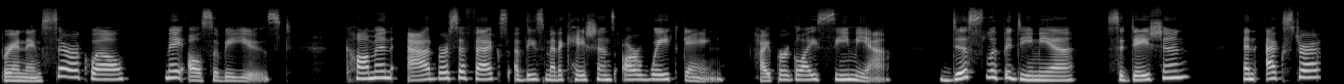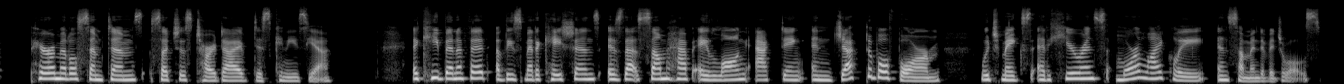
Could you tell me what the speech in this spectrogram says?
brand name Seroquel, may also be used. Common adverse effects of these medications are weight gain, hyperglycemia, dyslipidemia, sedation, and extra pyramidal symptoms such as tardive dyskinesia. A key benefit of these medications is that some have a long acting injectable form, which makes adherence more likely in some individuals.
